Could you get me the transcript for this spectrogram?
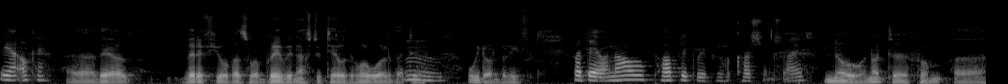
Yeah, okay. Uh, there are very few of us who are brave enough to tell the whole world that Mm. uh, we don't believe. But there are no public repercussions, right? No, not uh, from uh,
